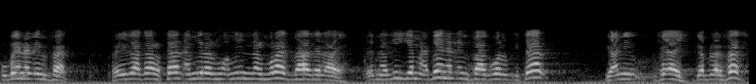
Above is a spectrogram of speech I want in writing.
وبين الإنفاق. فإذا قال كان أمير المؤمنين المراد بهذه الآية. لأن هذه جمع بين الإنفاق والقتال يعني في إيش؟ قبل الفتح.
